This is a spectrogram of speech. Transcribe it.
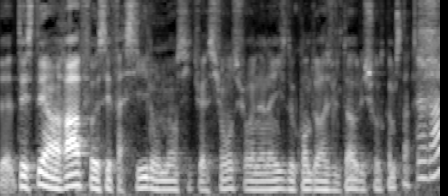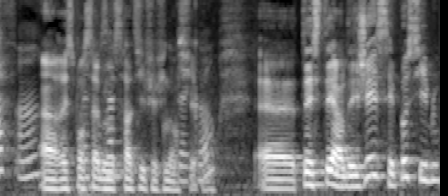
Euh, mm. Tester un RAF, c'est facile, on le met en situation sur une analyse de compte de résultats ou des choses comme ça. Un RAF, hein Un responsable, administratif et financier. Euh, tester un DG, c'est possible.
